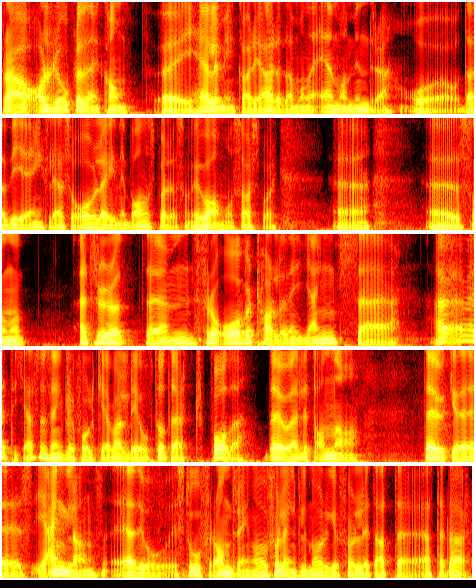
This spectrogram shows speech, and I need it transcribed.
for jeg har aldri opplevd en kamp eh, i hele min karriere der man er én mann mindre, og, og der vi egentlig er så overlegne i banespillet som vi var mot Sarpsborg. Eh, eh, sånn at jeg tror at eh, for å overtale den gjengse jeg, jeg vet ikke, jeg syns egentlig folk er veldig oppdatert på det. Det er jo en litt annen det er jo ikke, I England er det jo stor forandring, og jeg føler egentlig Norge følger litt etter, etter der.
